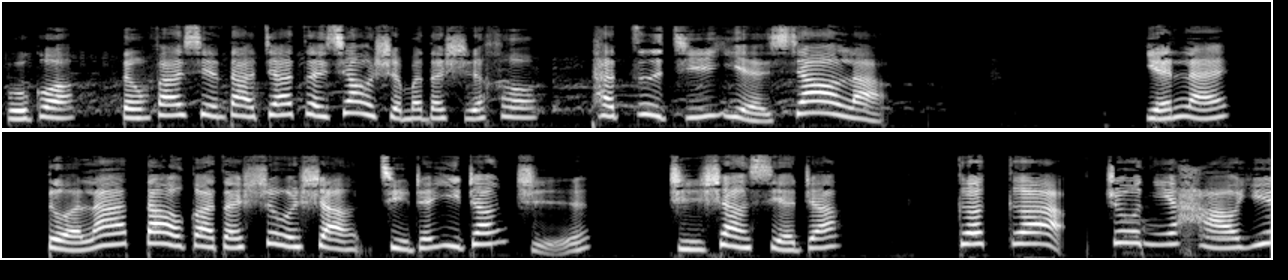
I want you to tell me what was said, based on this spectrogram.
不过，等发现大家在笑什么的时候，他自己也笑了。原来，朵拉倒挂在树上，举着一张纸，纸上写着：“哥哥，祝你好运。”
